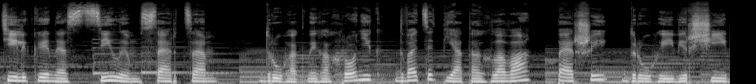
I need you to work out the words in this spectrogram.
тільки не з цілим серцем. Друга книга Хронік, 25 глава, перший, другий вірші.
